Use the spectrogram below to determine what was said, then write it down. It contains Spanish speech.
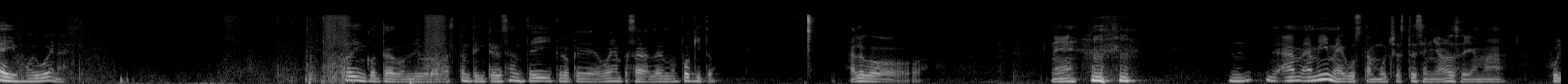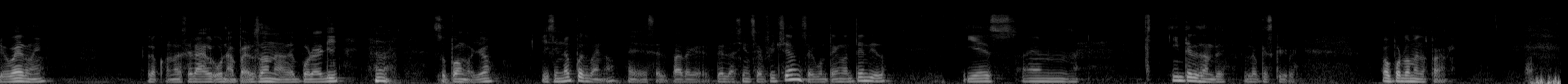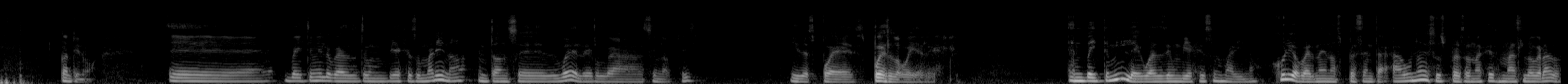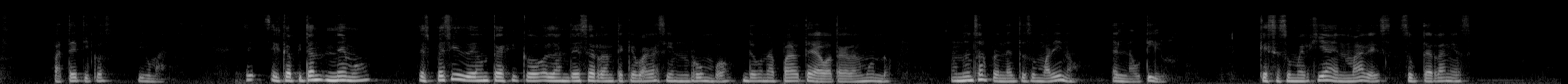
Hey, muy buenas. Hoy he encontrado un libro bastante interesante y creo que voy a empezar a leerlo un poquito. Algo... Eh. a, mí me gusta mucho este señor, se llama Julio Verne. Lo conocerá alguna persona de por aquí, supongo yo. Y si no, pues bueno, es el padre de la ciencia ficción, según tengo entendido. Y es um, interesante lo que escribe. O por lo menos para mí. Continúo. Eh, 20.000 lugares de un viaje submarino. Entonces voy a leer la sinopsis. Y después, pues lo voy a leer. En 20.000 leguas de un viaje submarino, Julio Verne nos presenta a uno de sus personajes más logrados, patéticos y humanos. El capitán Nemo, especie de un trágico holandés errante que vaga sin rumbo de una parte a otra del mundo, en un sorprendente submarino, el Nautilus que se sumergía en mares subterráneos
